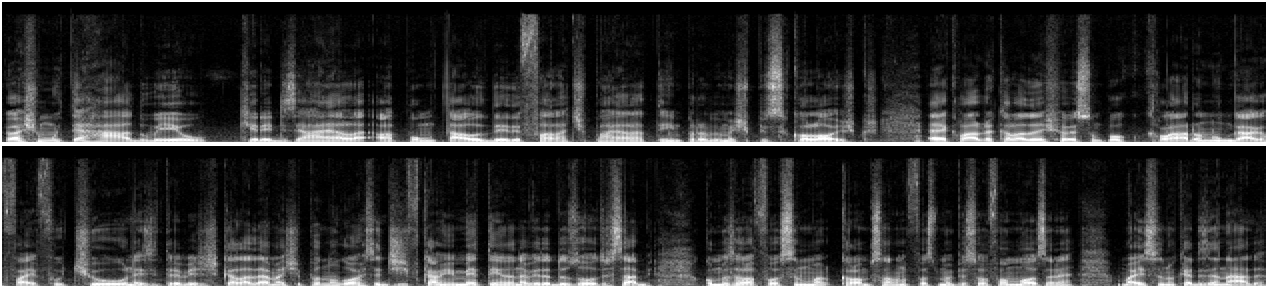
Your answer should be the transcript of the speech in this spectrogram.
Eu acho muito errado eu querer dizer, ah, ela apontar o dedo e falar, tipo, ah, ela tem problemas psicológicos. É claro que ela deixou isso um pouco claro no Gaga Five Future, nas entrevistas que ela dá, mas, tipo, eu não gosto de ficar me metendo na vida dos outros, sabe? Como se ela fosse uma, como se ela não fosse uma pessoa famosa, né? Mas isso não quer dizer nada.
